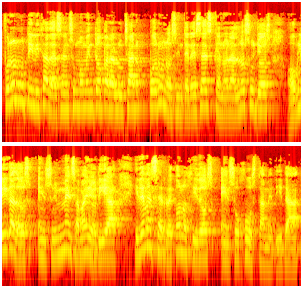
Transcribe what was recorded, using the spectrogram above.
fueron utilizadas en su momento para luchar por unos intereses que no eran los suyos, obligados en su inmensa mayoría y deben ser reconocidos en su justa medida.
